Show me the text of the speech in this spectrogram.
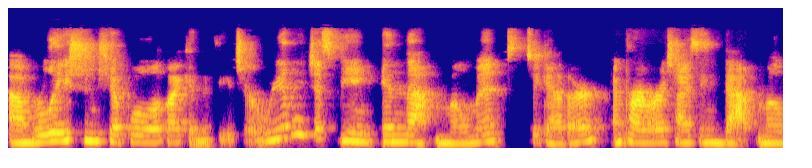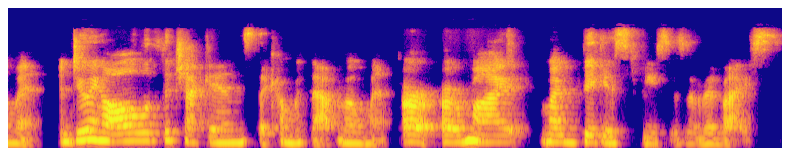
um, relationship will look like in the future. Really just being in that moment together and prioritizing that moment and doing all of the check-ins that come with that moment are, are my my biggest pieces of advice.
